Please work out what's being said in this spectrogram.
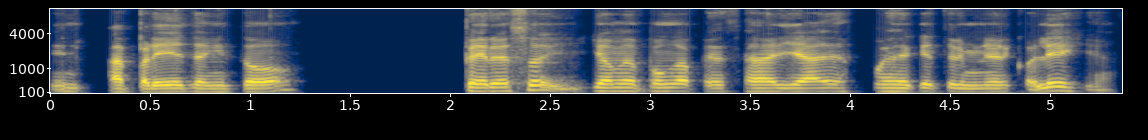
en- aprendan y todo. Pero eso yo me pongo a pensar ya después de que terminé el colegio.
